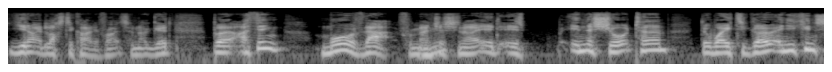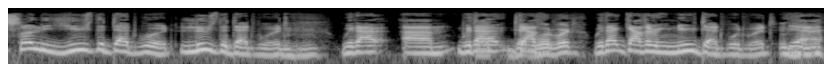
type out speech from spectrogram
United lost to Cardiff, right? So not good. But I think more of that Mm-hmm. from Manchester United is in the short term the way to go, and you can slowly use the dead wood, lose the dead wood without um, without Mm-hmm. Dead- dead Woodward? Mm-hmm. without gathering new dead woodwood. Yeah,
